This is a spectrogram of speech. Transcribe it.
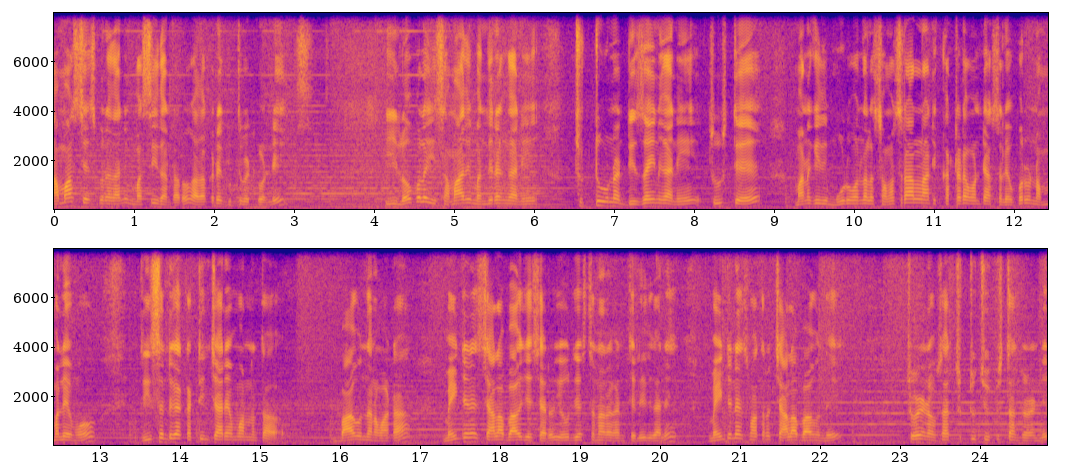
నమాజ్ చేసుకునేదాన్ని మసీద్ అంటారు. అదొక్కటే గుర్తుపెట్టుకోండి. ఈ లోపల ఈ సమాధి మందిరం కానీ చుట్టూ ఉన్న డిజైన్ కానీ చూస్తే మనకి ఇది మూడు వందల సంవత్సరాల నాటి కట్టడం అంటే అసలు ఎవ్వరూ నమ్మలేము. రీసెంట్గా కట్టించారేమో అన్నంత బాగుందన్నమాట. మెయింటెనెన్స్ చాలా బాగా చేశారు. ఎవరు చేస్తున్నారో కానీ తెలియదు కానీ మెయింటెనెన్స్ మాత్రం చాలా బాగుంది. చూడండి ఒకసారి చుట్టూ చూపిస్తాను చూడండి.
